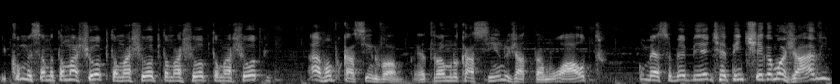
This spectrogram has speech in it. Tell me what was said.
E começamos a tomar chopp, tomar chopp, tomar chopp, tomar chopp. Ah, vamos pro cassino? Vamos. Entramos no cassino, já estamos alto. Começa a beber, de repente chega Mojave.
